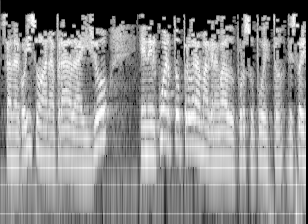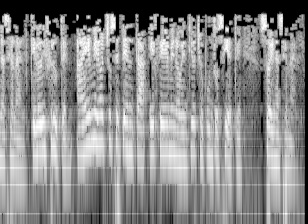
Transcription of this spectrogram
Sandra Corizo, Ana Prada y yo en el cuarto programa grabado, por supuesto, de Soy Nacional. Que lo disfruten. AM870, FM98.7. Soy Nacional.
